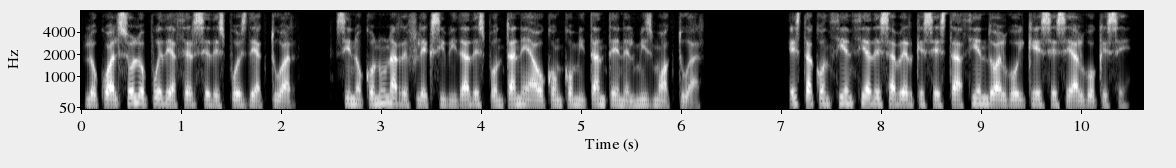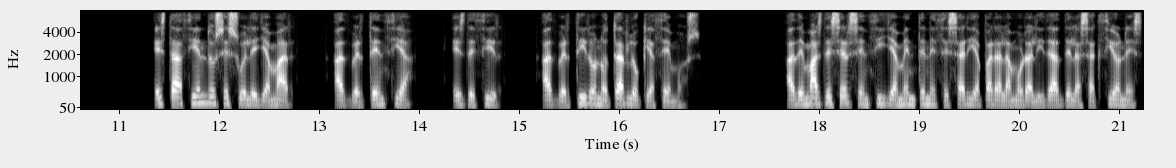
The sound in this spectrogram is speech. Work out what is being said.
lo cual solo puede hacerse después de actuar, sino con una reflexividad espontánea o concomitante en el mismo actuar. Esta conciencia de saber que se está haciendo algo y que es ese algo que se está haciendo se suele llamar, advertencia, es decir, advertir o notar lo que hacemos. Además de ser sencillamente necesaria para la moralidad de las acciones,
